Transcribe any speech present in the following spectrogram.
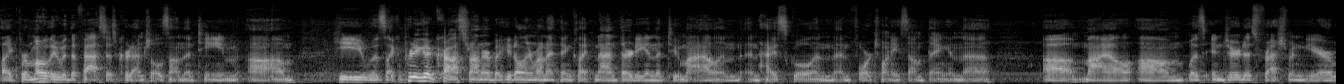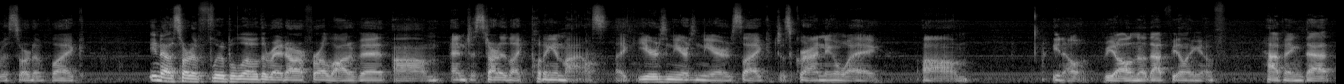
like remotely with the fastest credentials on the team. Um, he was like a pretty good cross runner, but he'd only run I think like 9:30 in the two mile in, in high school and, and 4:20 something in the uh, mile. Um, was injured his freshman year. Was sort of like you know, sort of flew below the radar for a lot of it, um, and just started like putting in miles, like years and years and years, like just grinding away. Um, you know, we all know that feeling of having that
